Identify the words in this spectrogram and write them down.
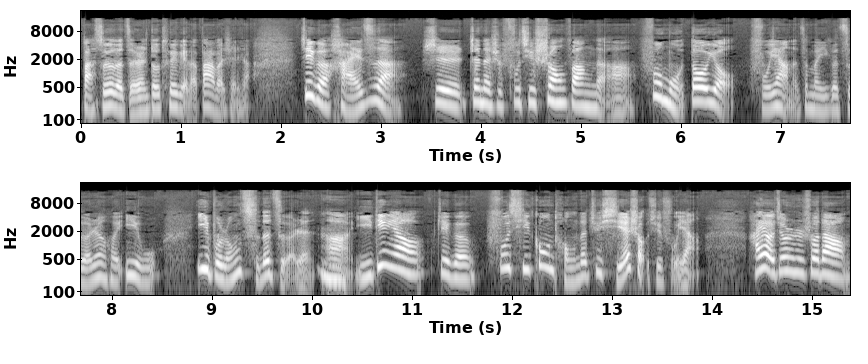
把所有的责任都推给了爸爸身上。这个孩子啊。是真的是夫妻双方的啊，父母都有抚养的这么一个责任和义务，义不容辞的责任啊，一定要这个夫妻共同的去携手去抚养。还有就是说到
